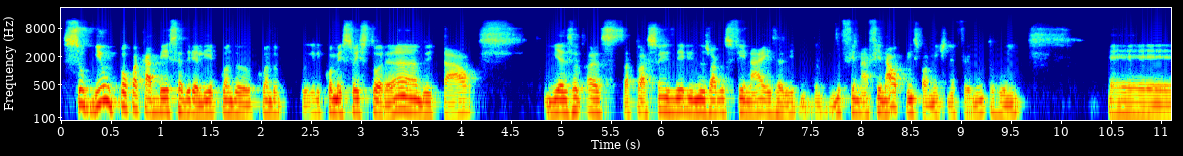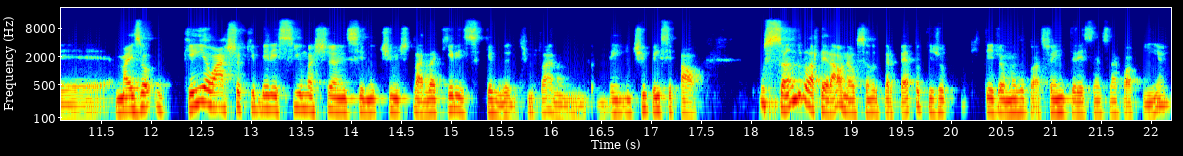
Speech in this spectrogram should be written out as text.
subiu um pouco a cabeça dele ali quando, quando ele começou estourando e tal, e as, as atuações dele nos jogos finais ali, no final, final principalmente, né, foi muito ruim. É, mas eu, quem eu acho que merecia uma chance no time titular daqueles, que, no time titular, não, no time principal, o Sandro, lateral, né, o Sandro Perpétuo, que, que teve algumas atuações interessantes na Copinha.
